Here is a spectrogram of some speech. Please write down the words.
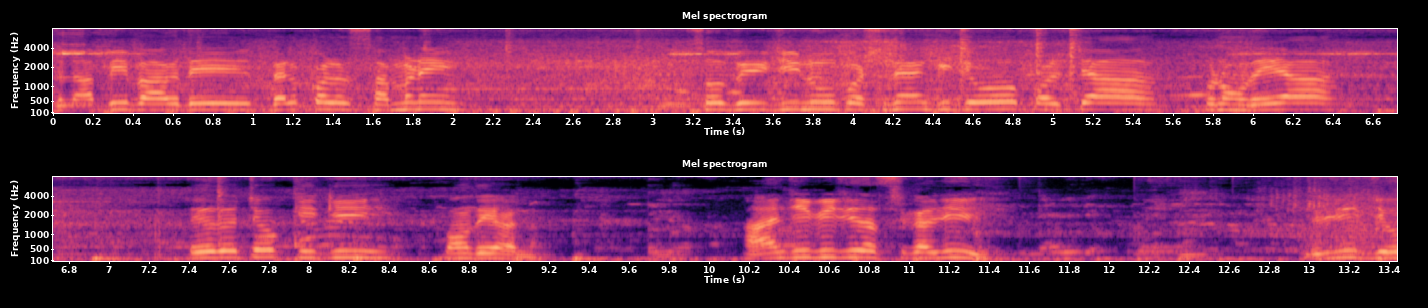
ਗੁਲਾਬੀ ਬਾਗ ਦੇ ਬਿਲਕੁਲ ਸਾਹਮਣੇ। ਸੋ ਵੀਰ ਜੀ ਨੂੰ ਪੁੱਛਦੇ ਹਾਂ ਕਿ ਜੋ ਕੁਲਚਾ ਬਣਾਉਂਦੇ ਆ ਤੇ ਉਹਦੇ ਚੋਂ ਕੀ ਕੀ ਪਾਉਂਦੇ ਹਨ। ਹਾਂਜੀ ਵੀਰ ਜੀ, ਸਤਿ ਸ਼੍ਰੀ ਅਕਾਲ ਜੀ। ਵੀਰ ਜੀ ਜੋ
